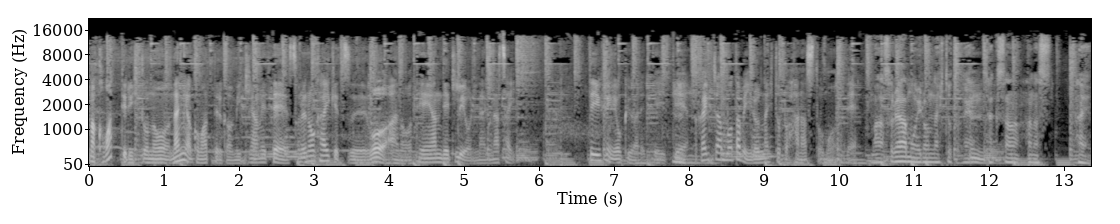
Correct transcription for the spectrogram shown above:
まあ、困ってる人の何が困ってるかを見極めてそれの解決をあの提案できるようになりなさい。っていうふうによく言われていて、うん。あかりちゃんも多分いろんな人と話すと思うので。まあそれはもういろんな人とね、うん。たくさん話す。はい。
